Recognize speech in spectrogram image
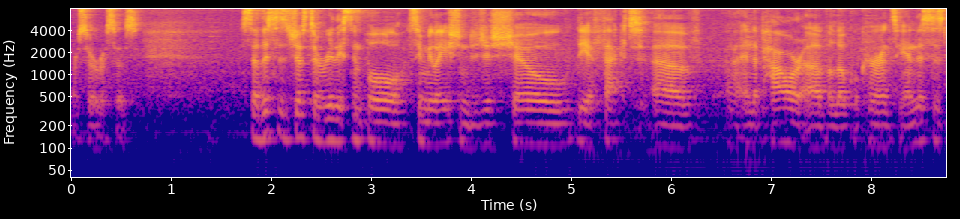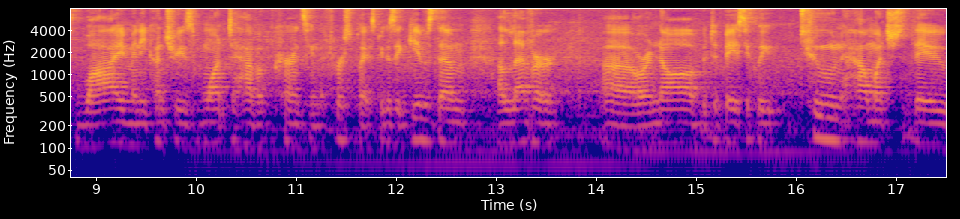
or services. So this is just a really simple simulation to just show the effect of uh, and the power of a local currency. And this is why many countries want to have a currency in the first place, because it gives them a lever uh, or a knob to basically tune how much they,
